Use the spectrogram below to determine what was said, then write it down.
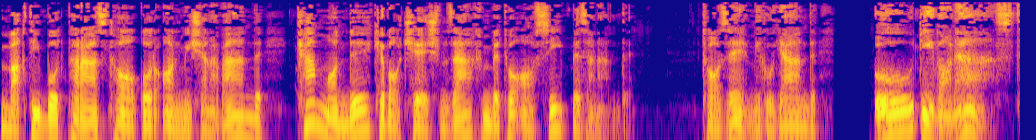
وقتی بود پرست ها قرآن میشنوند کم مانده که با چشم زخم به تو آسیب بزنند. تازه می‌گویند او دیوانه است.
